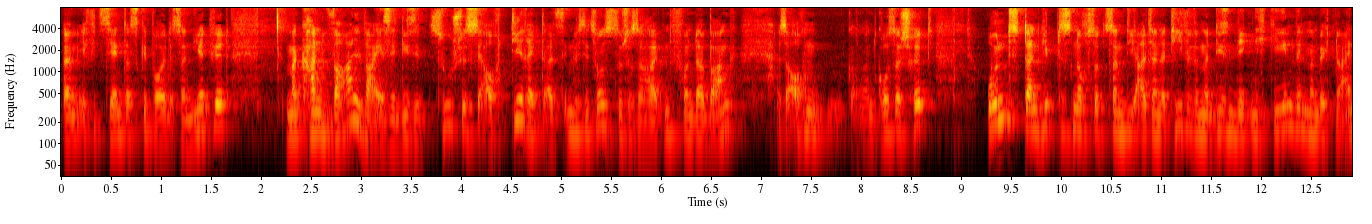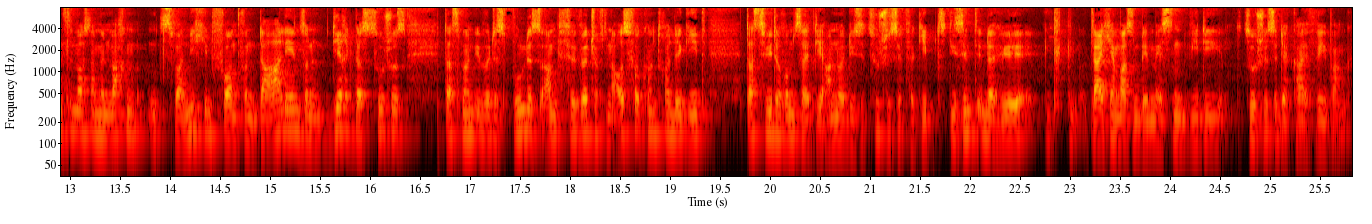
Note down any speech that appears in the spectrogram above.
ähm, effizient das Gebäude saniert wird. Man kann wahlweise diese Zuschüsse auch direkt als Investitionszuschuss erhalten von der Bank, also auch ein, ein großer Schritt. Und dann gibt es noch sozusagen die Alternative, wenn man diesen Weg nicht gehen will, man möchte nur Einzelmaßnahmen machen, und zwar nicht in Form von Darlehen, sondern direkt als Zuschuss, dass man über das Bundesamt für Wirtschaft und Ausfuhrkontrolle geht, das wiederum seit Januar diese Zuschüsse vergibt. Die sind in der Höhe gleichermaßen bemessen wie die Zuschüsse der KfW-Bank.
